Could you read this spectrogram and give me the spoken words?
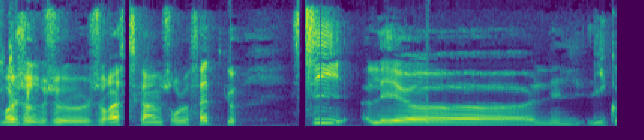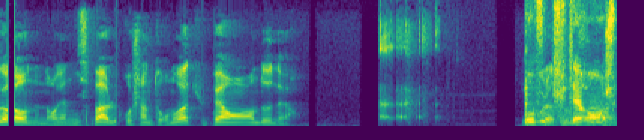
Moi, je, je, je reste quand même sur le fait que si les, euh, les licornes n'organisent pas le prochain tournoi, tu perds en. Du Bon, faut que tu t'arranges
